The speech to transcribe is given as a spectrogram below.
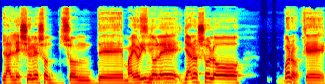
las lesiones son, son de mayor índole, ya no solo bueno, que,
